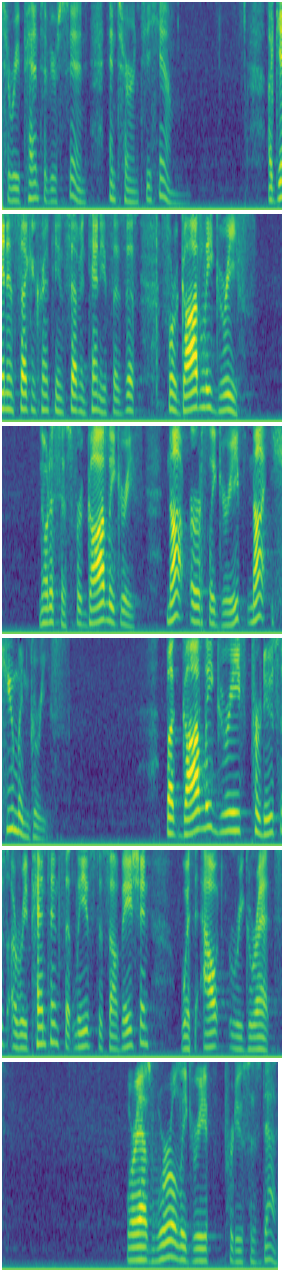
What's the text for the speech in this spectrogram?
to repent of your sin and turn to Him. Again in 2 Corinthians 7:10 he says this, "For godly grief." Notice this, "For godly grief, not earthly grief, not human grief. But godly grief produces a repentance that leads to salvation without regret. Whereas worldly grief produces death.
